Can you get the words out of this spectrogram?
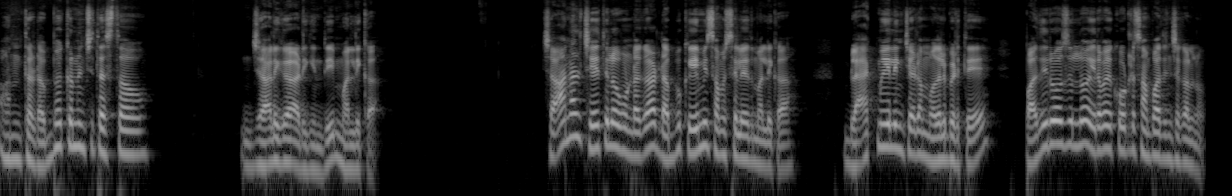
అంత డబ్బు ఎక్కడి నుంచి తెస్తావు? జాలిగా అడిగింది మల్లిక. ఛానల్ చేతిలో ఉండగా డబ్బుకేమీ సమస్య లేదు మల్లిక. బ్లాక్మెయిలింగ్ చేయడం మొదలు పెడితే పది రోజుల్లో ఇరవై కోట్లు సంపాదించగలను.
